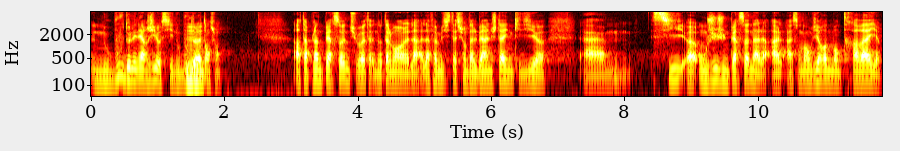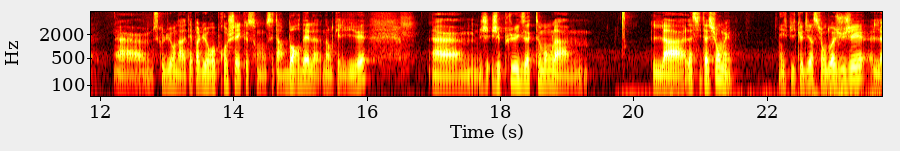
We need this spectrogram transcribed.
nous bouffe de l'énergie aussi, nous bouffe de Mhm. l'attention. Alors, tu as plein de personnes, tu vois, notamment la, la fameuse citation d'Albert Einstein qui dit euh, euh, si on juge une personne à, la- à- à son environnement de travail, parce que lui, on n'arrêtait pas de lui reprocher que c'est un bordel dans lequel il vivait, j'ai j'ai plus exactement la, la, la citation, mais il explique que dire si on doit juger la-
